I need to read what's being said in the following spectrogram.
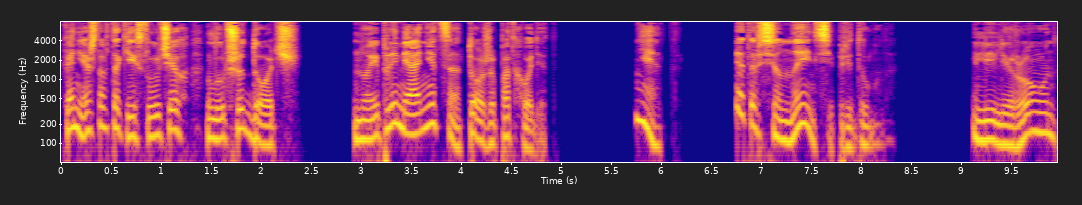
Конечно, в таких случаях лучше дочь, но и племянница тоже подходит. Нет, это все Нэнси придумала. Лили Роуэн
